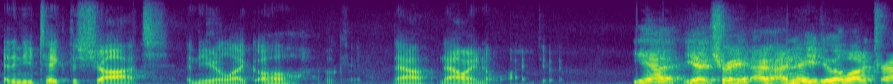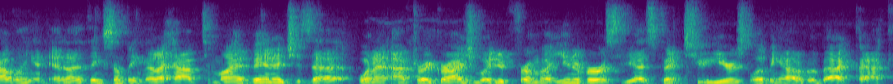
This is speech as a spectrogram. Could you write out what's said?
and then you take the shot, and you're like, oh, okay, now now I know why I do it. Yeah, yeah, Trey. I, I know you do a lot of traveling, and, and I think something that I have to my advantage is that when I after I graduated from a university, I spent two years living out of a backpack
